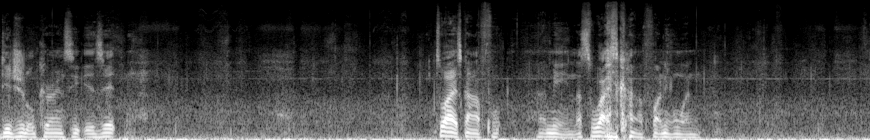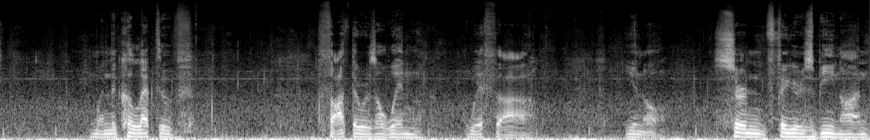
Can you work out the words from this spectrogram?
digital currency is it? That's why it's kind of, I mean, that's why it's kind of funny when, when the collective thought there was a win with, uh, you know, certain figures being on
